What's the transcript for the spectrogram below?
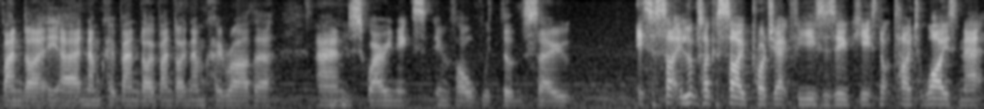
Bandai, uh, Namco Bandai, Bandai Namco rather, and Mhm. Square Enix involved with them. So it's a it looks like a side project for Yu Suzuki. It's not tied to YSNet,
